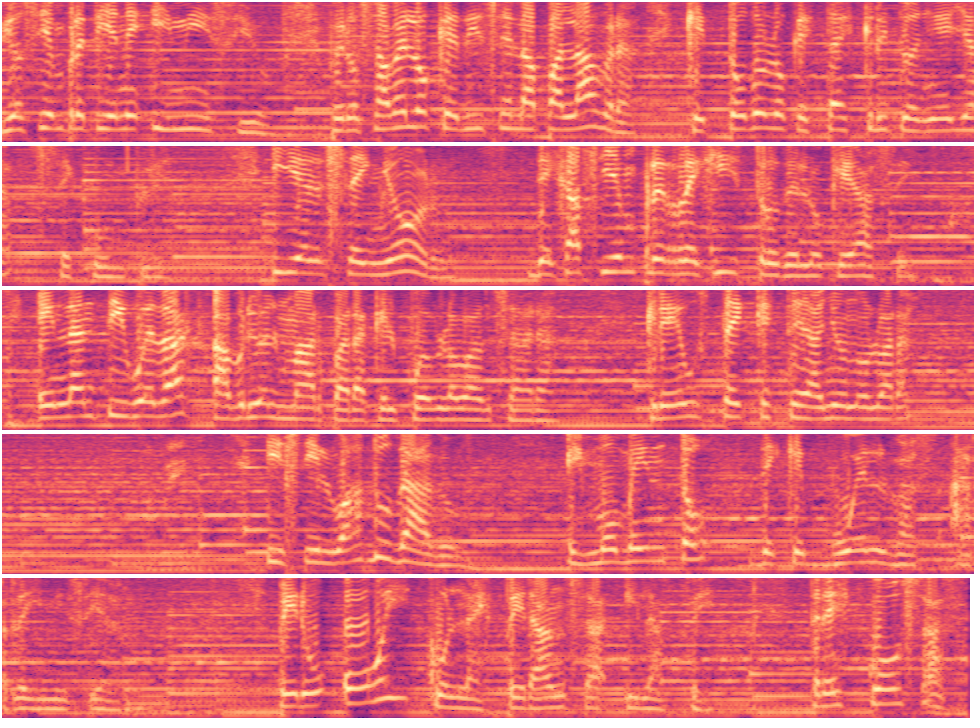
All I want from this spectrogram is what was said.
Dios siempre tiene inicio. Pero ¿sabe lo que dice la palabra? Que todo lo que está escrito en ella se cumple. Y el Señor deja siempre registro de lo que hace. En la antigüedad abrió el mar para que el pueblo avanzara. ¿Cree usted que este año no lo hará? Y si lo has dudado, es momento de que vuelvas a reiniciar. Pero hoy con la esperanza y la fe. Tres cosas,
